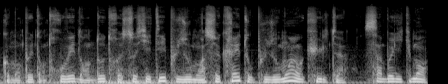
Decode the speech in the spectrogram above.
comme on peut en trouver dans d'autres sociétés plus ou moins secrètes ou plus ou moins occultes. Symboliquement,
